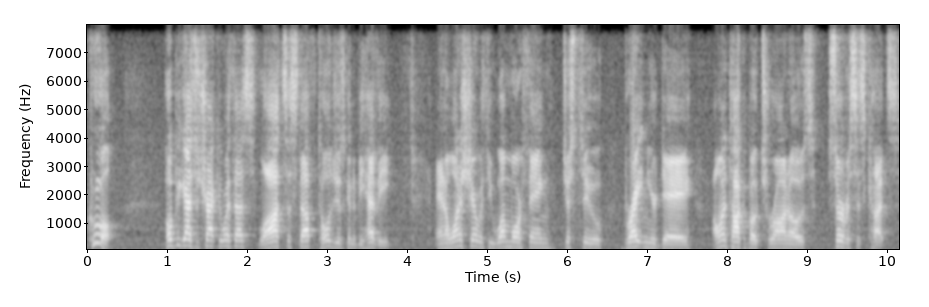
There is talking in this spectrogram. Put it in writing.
cool. Hope you guys are tracking with us. Lots of stuff. Told you it's going to be heavy. And I want to share with you one more thing just to brighten your day. I want to talk about Toronto's services cuts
